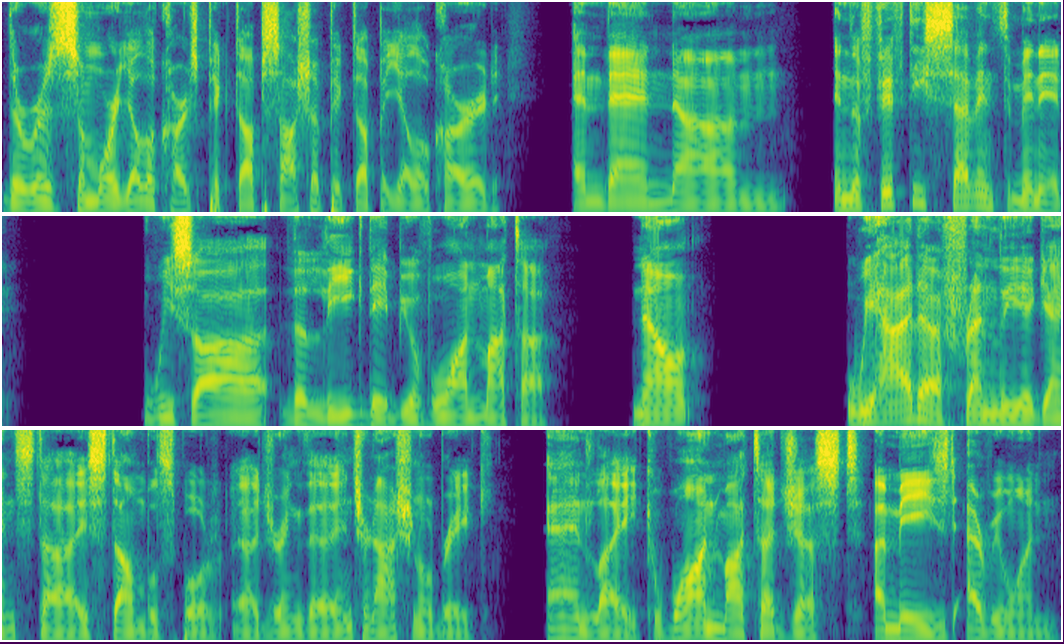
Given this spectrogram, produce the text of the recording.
there was some more yellow cards picked up. Sacha picked up a yellow card. And then um in the 57th minute we saw the league debut of Juan Mata. Now, we had a friendly against uh, Istanbul Sport uh, during the international break, and like Juan Mata just amazed everyone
